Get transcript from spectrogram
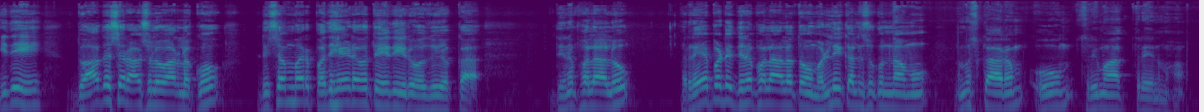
ఇది ద్వాదశ రాశుల వారులకు డిసెంబర్ పదిహేడవ తేదీ రోజు యొక్క దినఫలాలు. రేపటి దినఫలాలతో మళ్ళీ కలుసుకుందాము. నమస్కారం. ఓం శ్రీమాత్రే నమః.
